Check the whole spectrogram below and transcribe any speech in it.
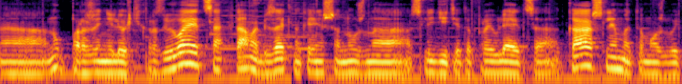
э, ну, поражение легких развивается, там обязательно, конечно, нужно следить. Это проявляется кашлем, это может быть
